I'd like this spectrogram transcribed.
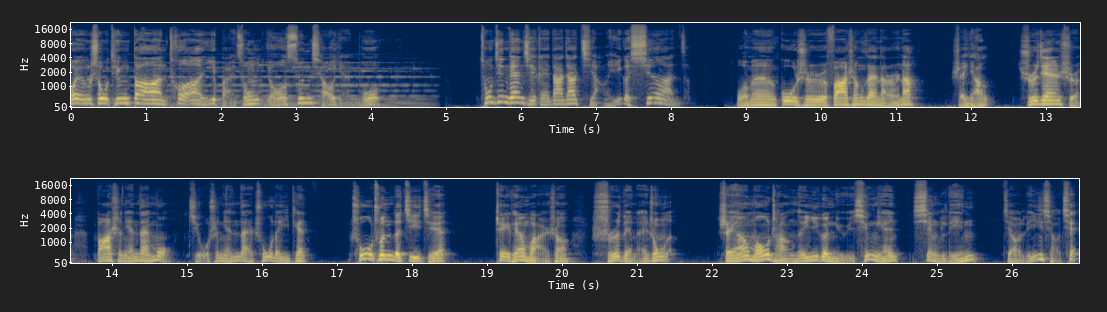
欢迎收听《大案特案一百宗》，由孙桥演播。从今天起，给大家讲一个新案子。我们故事发生在哪儿呢？沈阳，时间是八十年代末九十年代初的一天，初春的季节。这天晚上十点来钟了，沈阳某厂的一个女青年，姓林，叫林小倩，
